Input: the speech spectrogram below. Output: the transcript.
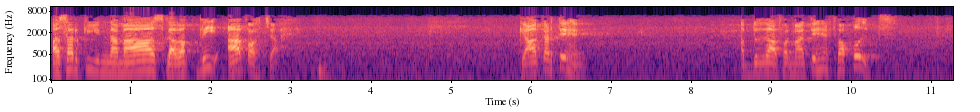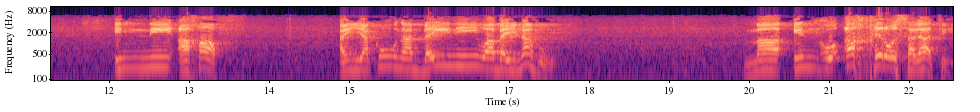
اثر کی نماز کا وقت بھی آ پہنچا ہے۔ کیا کرتے ہیں؟ عبداللہ فرماتے ہیں، فقلت انی اخاف ان یکون بینی و بینہ ما ان او اخر و سلاتی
